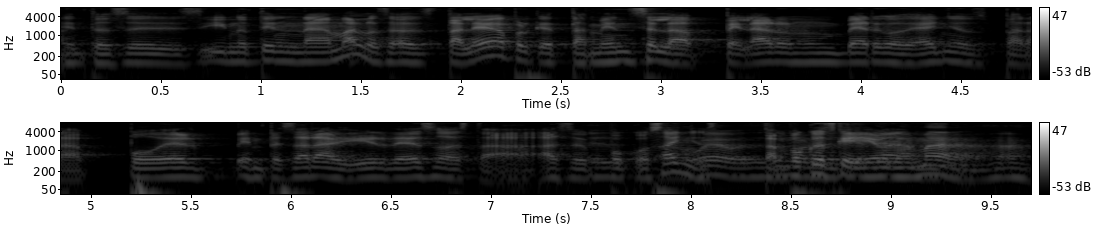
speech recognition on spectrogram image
Entonces, y no tiene nada malo, o sea, es talega porque también se la pelaron un vergo de años para poder empezar a vivir de eso hasta hace pocos años. Tampoco es que llevan la Mara, ajá,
